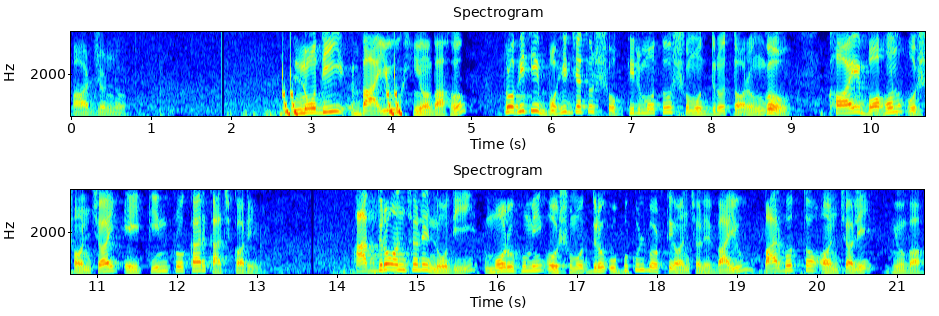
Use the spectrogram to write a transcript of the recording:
পাওয়ার জন্য। নদী, বায়ু, হিমবাহ, প্রভৃতি বহির্জাত শক্তির মতো সমুদ্র তরঙ্গ, ক্ষয়, বহন ও সঞ্চয় এই তিন প্রকার কাজ করে। আর্দ্র অঞ্চলে নদী, মরুভূমি ও সমুদ্র উপকূলবর্তী অঞ্চলে বায়ু, পার্বত্য অঞ্চলে হিমবাহ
